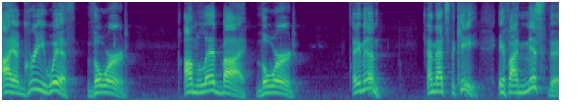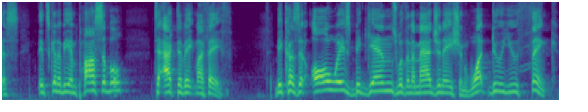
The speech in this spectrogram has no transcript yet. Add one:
I agree with the word. I'm led by the word. Amen. And that's the key. If I miss this, it's going to be impossible to activate my faith because it always begins with an imagination. What do you think?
